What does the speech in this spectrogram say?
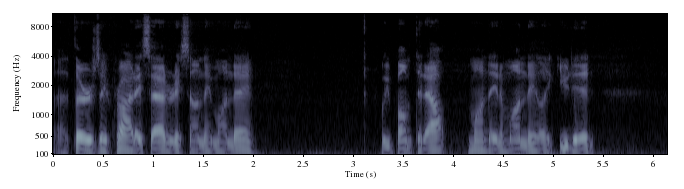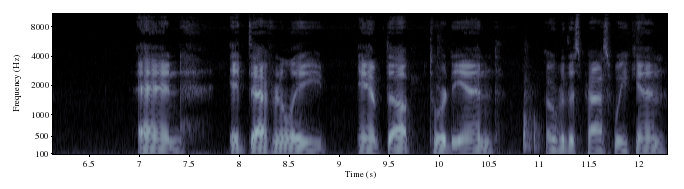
a Thursday, Friday, Saturday, Sunday, Monday. We bumped it out Monday to Monday like you did, and it definitely amped up toward the end over this past weekend.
